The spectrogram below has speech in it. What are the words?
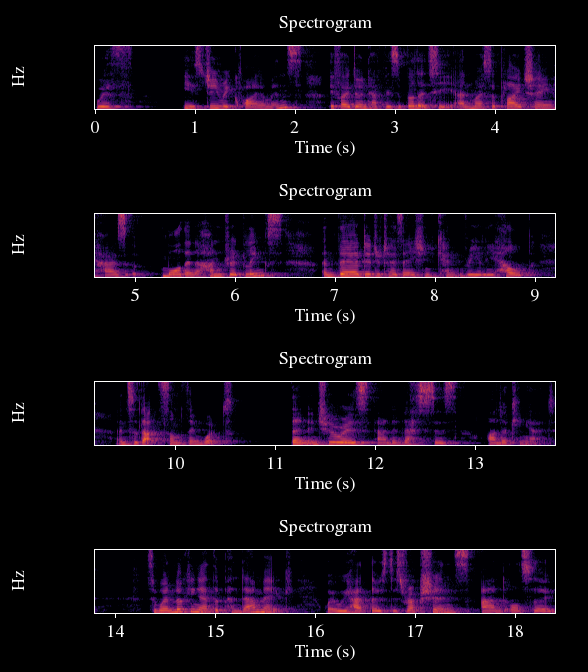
with ESG requirements if I don't have visibility and my supply chain has more than 100 links? And their digitization can really help. And so that's something what then insurers and investors are looking at. So when looking at the pandemic, where we had those disruptions, and also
